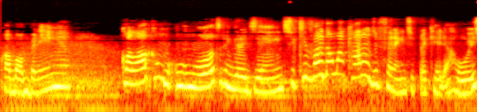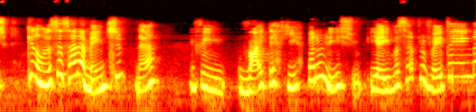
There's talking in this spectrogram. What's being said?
com abobrinha. Coloca um, um outro ingrediente que vai dar uma cara diferente para aquele arroz, que não necessariamente, né? Enfim, vai ter que ir para o lixo. E aí você aproveita e ainda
